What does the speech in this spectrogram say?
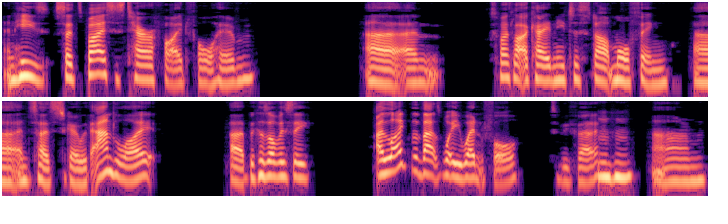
and he's, so Tobias is terrified for him. Uh, and Tobias like, okay, I need to start morphing, uh, and decides to go with Andalite, uh, because obviously I like that that's what he went for, to be fair. Mm-hmm. Um,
